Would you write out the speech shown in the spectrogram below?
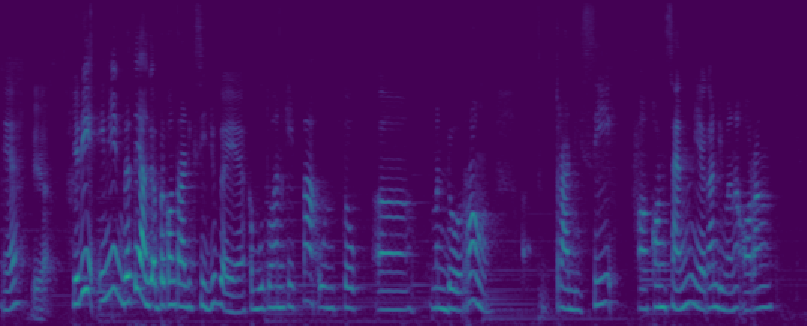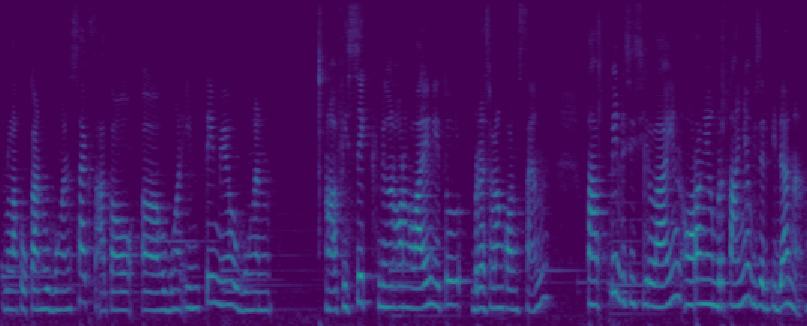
Ya? Iya. Jadi ini berarti agak berkontradiksi juga ya kebutuhan kita untuk uh, mendorong tradisi uh, konsen ya kan di mana orang melakukan hubungan seks atau uh, hubungan intim ya, hubungan uh, fisik dengan orang lain itu berdasarkan konsen. Tapi di sisi lain orang yang bertanya bisa dipidana.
